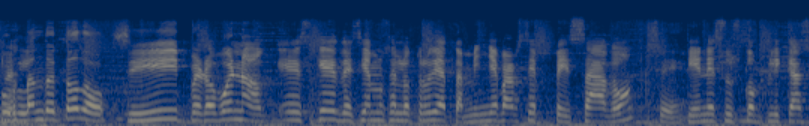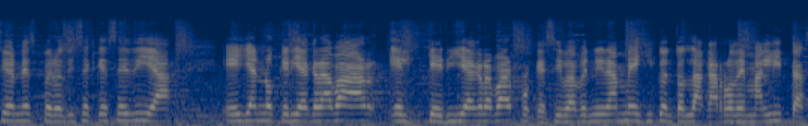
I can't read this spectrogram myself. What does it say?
burlando de todo. Sí, pero bueno, es que decíamos el otro día, también llevarse pesado Sí. tiene sus complicaciones, pero dice que ese día ella no quería grabar, él quería grabar porque se iba a venir a México, entonces la agarró de malitas.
